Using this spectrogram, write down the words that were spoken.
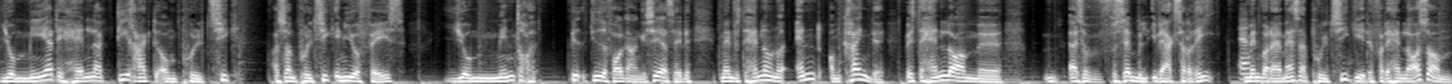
jo mere det handler direkte om politik, altså en politik in your face, jo mindre gider folk at engagere sig i det. Men hvis det handler om noget andet omkring det, hvis det handler om, øh, altså for eksempel iværksætteri, Ja. men hvor der er masser af politik i det, for det handler også om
